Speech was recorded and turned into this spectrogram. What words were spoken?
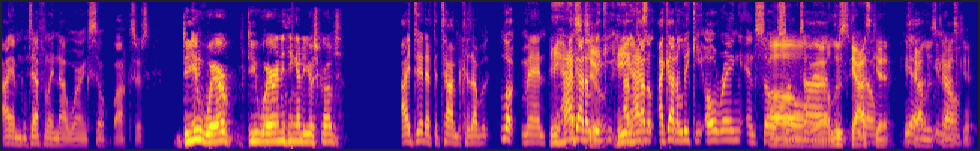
I am definitely not wearing silk boxers. Do you wear Do you wear anything under your scrubs? I did at the time because I was look, man. He has I got to. a leaky. He I, has got a, I got a leaky O ring, and so oh sometimes yeah, loose you know, gasket. He's yeah, got a loose you know, gasket.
